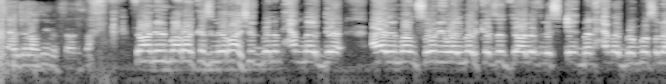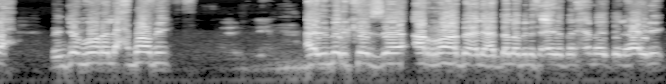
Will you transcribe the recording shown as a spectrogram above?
39 الثاني صح؟ ثاني المراكز لراشد بن محمد المنصوري والمركز الثالث لسعيد بن حمد بن مصلح من جمهور الأحبابي. المركز الرابع لعبد الله بن ثعيب بن حمد الهايري.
